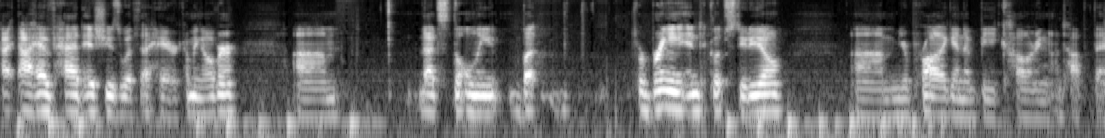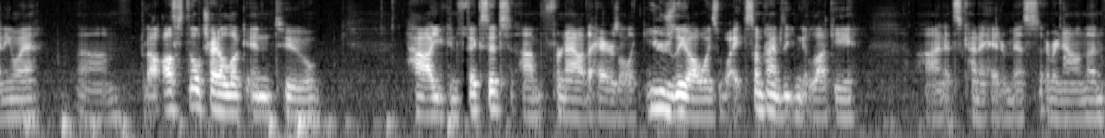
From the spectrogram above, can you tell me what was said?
I, I, have had issues with the hair coming over. Um, that's the only, but for bringing it into Clip Studio, um, you're probably going to be coloring on top of it anyway. Um, but I'll, I'll, still try to look into how you can fix it. Um, for now, the hairs are like usually always white. Sometimes you can get lucky, uh, and it's kind of hit or miss every now and then.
